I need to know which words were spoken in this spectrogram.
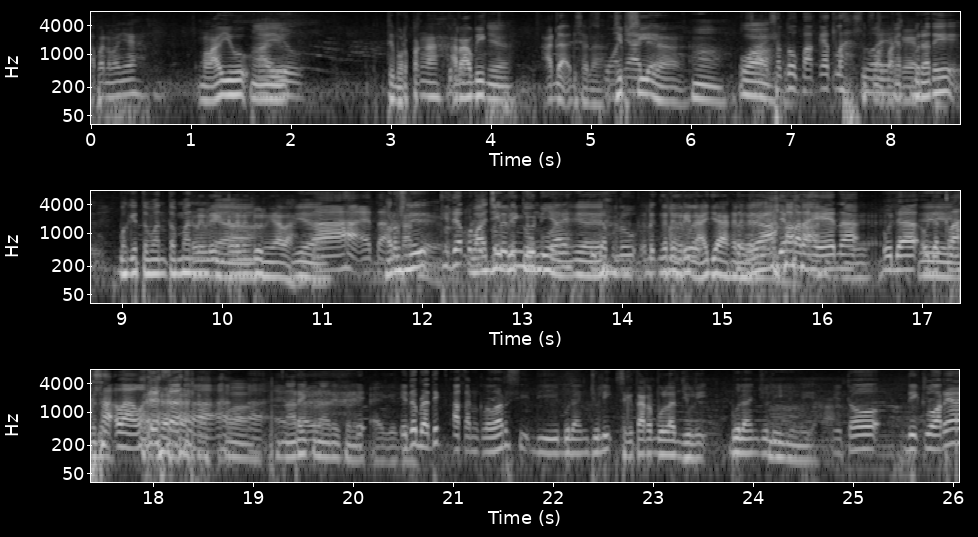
apa namanya? Melayu, Melayu. Timur Tengah, Arabik Iya. Ada di sana. Semuanya Gypsy ada. ya. Hah. Wah. Satu paket lah semuanya. paket. Berarti bagi teman-teman Keliling- ya. keliling dunia lah. Iya. Nah, eta. Harus di tidak perlu wajib keliling ditunggu. dunia, ya. Iya, iya. tidak perlu Ngede- Ngedengerin aja, ngedengerin. Dengerin aja para Hyena. Udah Iya, udah iya, kerasa lah. Wah, menarik, menarik, menarik. Kayak gitu. Itu berarti akan keluar sih di bulan Juli. sekitar bulan Juli. Bulan Juli. Hmm. Itu dikeluarnya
